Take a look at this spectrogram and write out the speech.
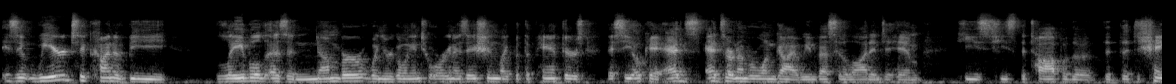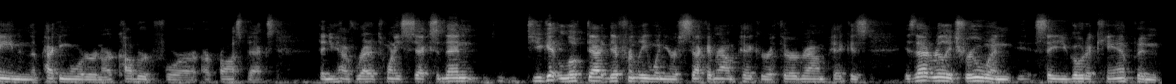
is it weird to kind of be labeled as a number when you're going into organization like with the Panthers? They see, okay, Ed's Ed's our number one guy. We invested a lot into him. He's he's the top of the the, the chain in the pecking order in our cupboard for our, our prospects then you have Rhett at 26. And then do you get looked at differently when you're a second round pick or a third round pick? Is is that really true when say you go to camp and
